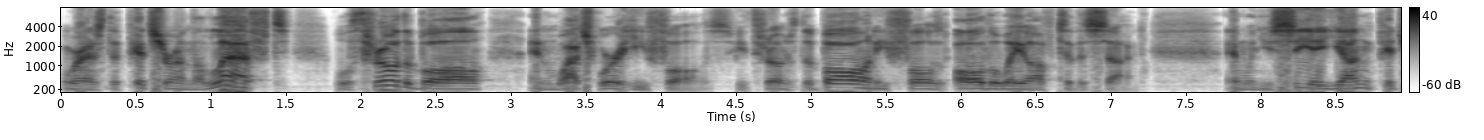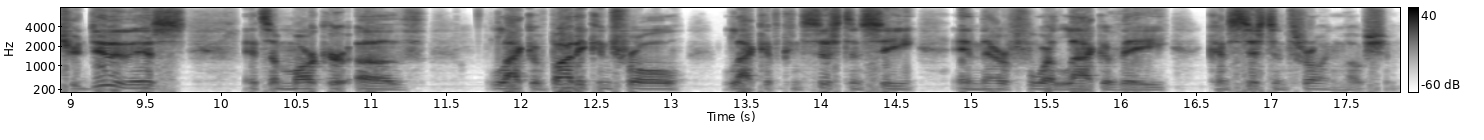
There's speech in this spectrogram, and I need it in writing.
Whereas the pitcher on the left will throw the ball and watch where he falls. He throws the ball and he falls all the way off to the side. And when you see a young pitcher do this, it's a marker of lack of body control, lack of consistency, and therefore lack of a consistent throwing motion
